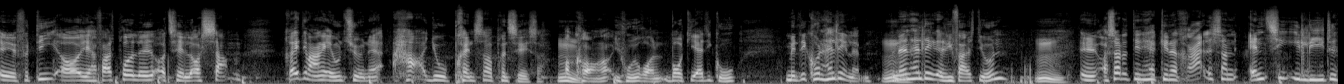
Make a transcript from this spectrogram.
Øh, fordi, og jeg har faktisk prøvet lidt at tælle os sammen, rigtig mange af eventyrene har jo prinser og prinsesser mm. og konger i hovedrollen, hvor de er de gode. Men det er kun halvdelen af dem. Mm. Den anden halvdel er de faktisk de onde. Mm. Øh, og så er der den her generelle sådan anti-elite,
